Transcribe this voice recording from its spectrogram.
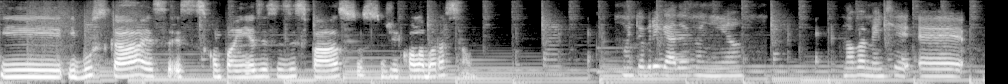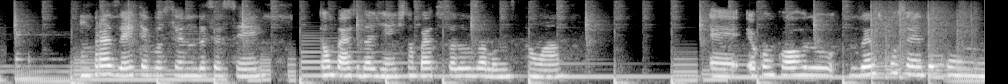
e, e buscar esse, essas companhias, esses espaços de colaboração. Muito obrigada, Evaninha. Novamente, é um prazer ter você no DCC, tão perto da gente, tão perto de todos os alunos que estão lá é, eu concordo 200% com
